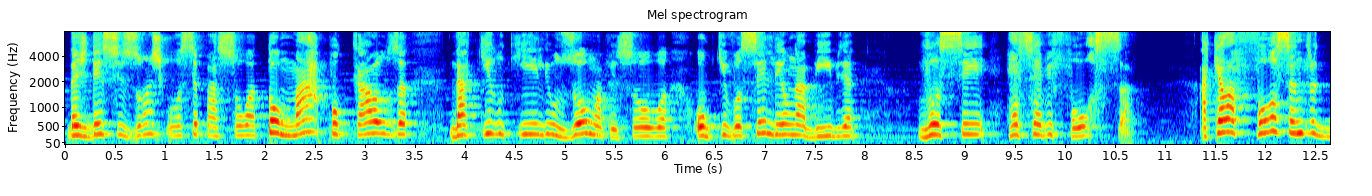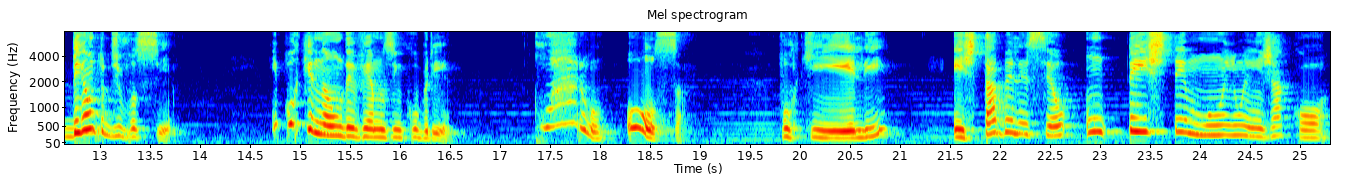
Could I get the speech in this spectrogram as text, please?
Das decisões que você passou a tomar por causa daquilo que ele usou uma pessoa ou que você leu na Bíblia, você recebe força. Aquela força entra dentro de você. E por que não devemos encobrir? Claro, ouça. Porque ele estabeleceu um testemunho em Jacó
